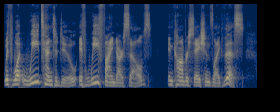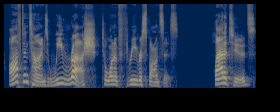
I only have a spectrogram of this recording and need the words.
with what we tend to do if we find ourselves in conversations like this. Oftentimes, we rush to one of three responses platitudes,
